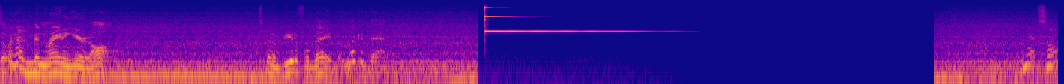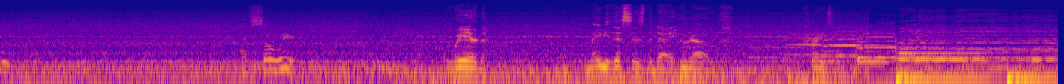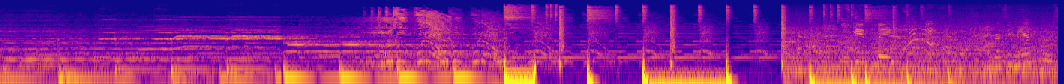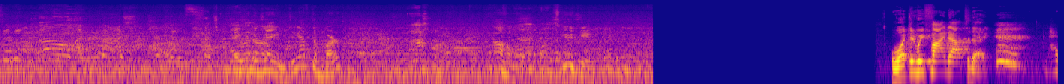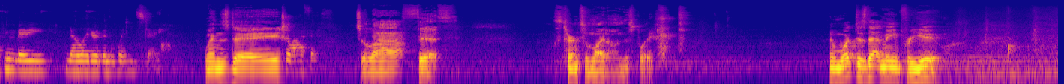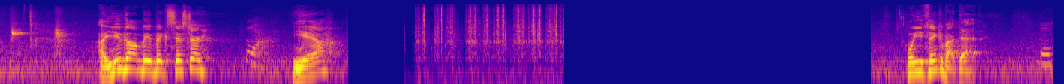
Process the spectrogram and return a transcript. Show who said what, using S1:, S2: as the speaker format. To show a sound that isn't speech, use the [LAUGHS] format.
S1: So it hasn't been raining here at all. It's been a beautiful day, but look at that. Isn't that something? That's so weird. Weird. Maybe this is the day. Who knows? Crazy. Jane, do you have to burp? Oh, excuse you. What did we find out today?
S2: I'm having the baby no later than Wednesday,
S1: Wednesday,
S2: July 5th.
S1: July 5th. Let's turn some light on this place. And what does that mean for you? Are you gonna be a big sister?
S3: Yeah.
S1: Yeah? What do you think about that? Eh,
